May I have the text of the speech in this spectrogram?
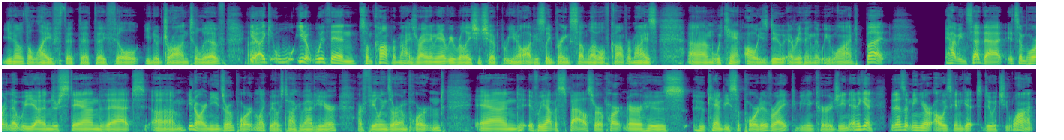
you know, the life that that they feel you know drawn to live. You know, like, you know, within some compromise, right? I mean, every relationship, you know, obviously brings some level of compromise. Um, we can't always do everything that we want, but having said that, it's important that we understand that um, you know our needs are important, like we always talk about here. Our feelings are important, and if we have a spouse or a partner who's who can be supportive, right, can be encouraging, and again, that doesn't mean you're always going to get to do what you want,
